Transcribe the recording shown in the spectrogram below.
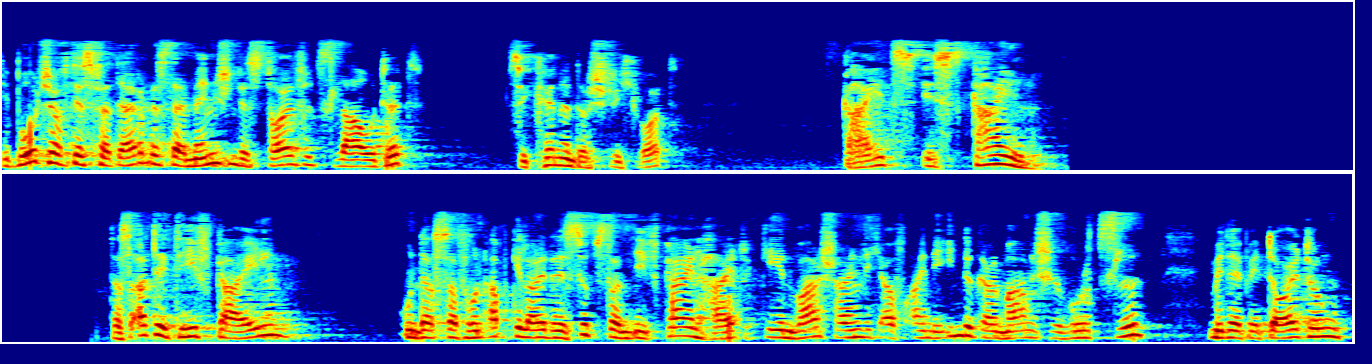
Die Botschaft des Verderbes der Menschen, des Teufels lautet, Sie kennen das Stichwort, Geiz ist geil. Das Adjektiv geil und das davon abgeleitete Substantiv Geilheit gehen wahrscheinlich auf eine indogermanische Wurzel mit der Bedeutung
